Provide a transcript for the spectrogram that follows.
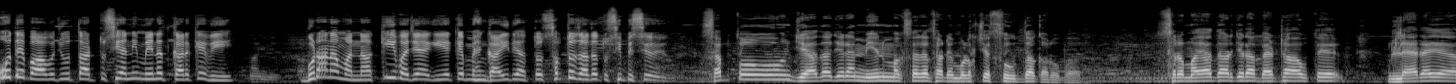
ਉਹਦੇ ਬਾਵਜੂਦ ਤਾਂ ਤੁਸੀਂ ਇੰਨੀ ਮਿਹਨਤ ਕਰਕੇ ਵੀ ਬੁਰਾ ਨਾ ਮੰਨਣਾ ਕੀ ਵਜ੍ਹਾ ਹੈਗੀ ਹੈ ਕਿ ਮਹਿੰਗਾਈ ਦੇ ਹੱਥੋਂ ਸਭ ਤੋਂ ਜ਼ਿਆਦਾ ਤੁਸੀਂ ਪਿੱਛੇ ਹੋਏ ਹੋ? ਸਭ ਤੋਂ ਜ਼ਿਆਦਾ ਜਿਹੜਾ ਮੇਨ ਮਕਸਦ ਹੈ ਸਾਡੇ ਮੁਲਕ 'ਚ ਸੂਦ ਦਾ ਕਾਰੋਬਾਰ। ਸਰਮਾਇਆਦਾਰ ਜਿਹੜਾ ਬੈਠਾ ਉੱਤੇ ਲੈ ਰਹੇ ਆ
